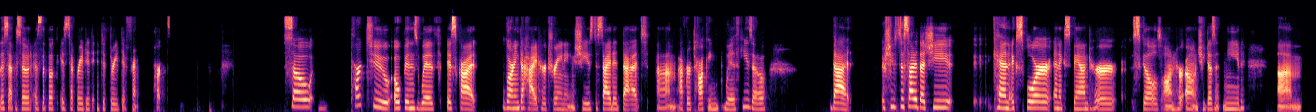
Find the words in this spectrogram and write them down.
this episode as the book is separated into three different parts. So, part two opens with Iskat learning to hide her training. She's decided that um, after talking with Kizo, that she's decided that she can explore and expand her skills on her own. She doesn't need um,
